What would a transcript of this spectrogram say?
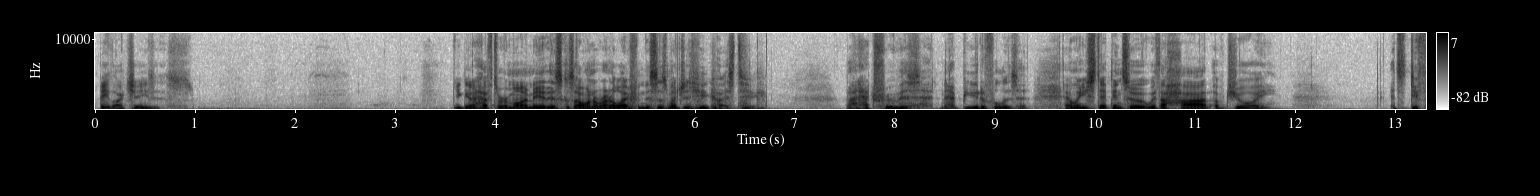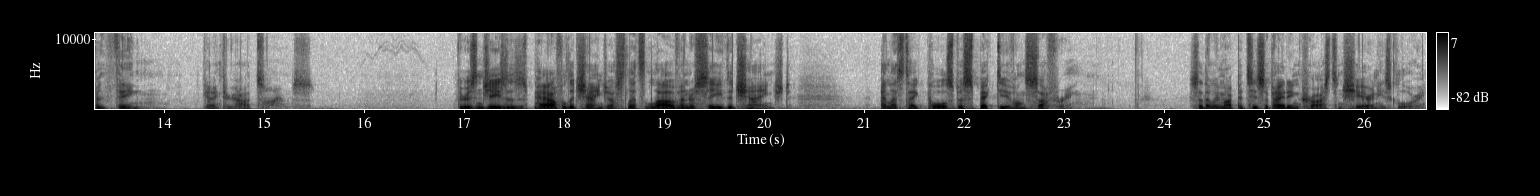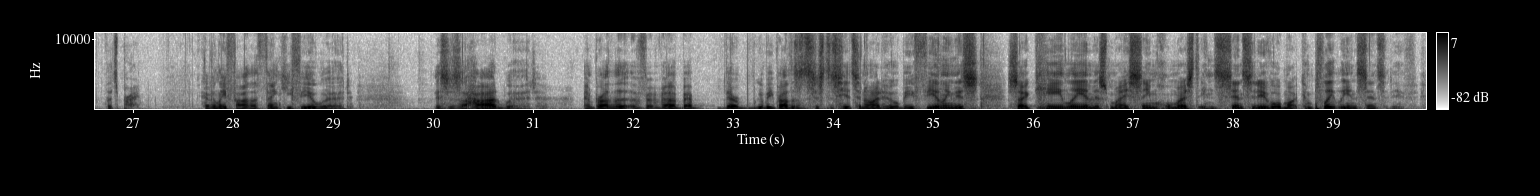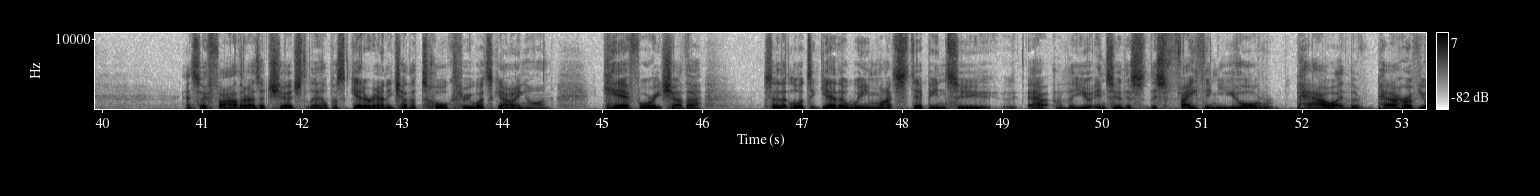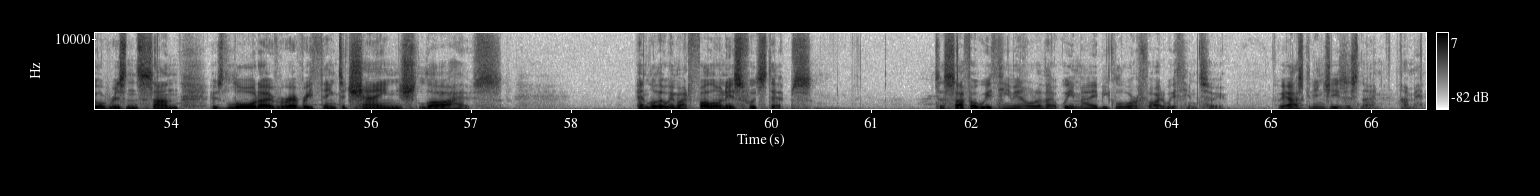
Be like Jesus. You're going to have to remind me of this because I want to run away from this as much as you guys do. But how true is it? And how beautiful is it? And when you step into it with a heart of joy, it's a different thing going through hard times. The risen Jesus is powerful to change us. Let's love and receive the changed And let's take Paul's perspective on suffering so that we might participate in Christ and share in his glory. Let's pray. Heavenly Father, thank you for your word. This is a hard word. And brother, uh, uh, there will be brothers and sisters here tonight who will be feeling this so keenly, and this may seem almost insensitive or might completely insensitive. And so, Father, as a church, help us get around each other, talk through what's going on, care for each other, so that, Lord, together we might step into, our, the, into this, this faith in your power, the power of your risen Son, who's Lord over everything, to change lives. And, Lord, that we might follow in his footsteps, to suffer with him in order that we may be glorified with him too. We ask it in Jesus' name. Amen.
